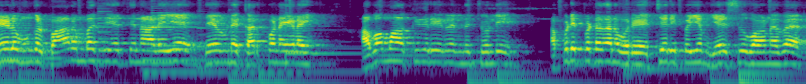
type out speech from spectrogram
மேலும் உங்கள் பாரம்பரியத்தினாலேயே தேவனுடைய கற்பனைகளை அவமாக்குகிறீர்கள் என்று சொல்லி அப்படிப்பட்டதான ஒரு எச்சரிப்பையும் இயேசுவானவர்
